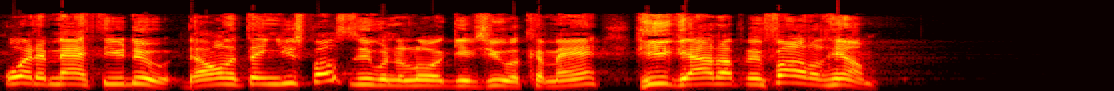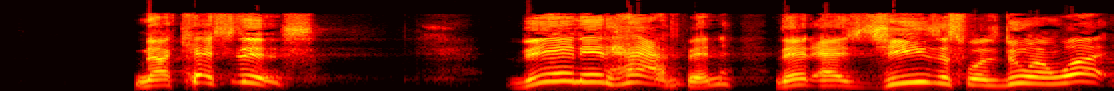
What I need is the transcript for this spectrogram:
What did Matthew do? The only thing you're supposed to do when the Lord gives you a command, he got up and followed him. Now, catch this. Then it happened that as Jesus was doing what?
